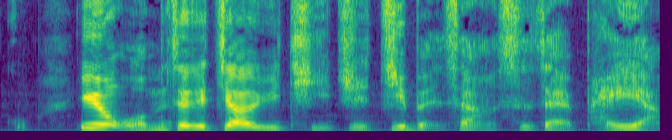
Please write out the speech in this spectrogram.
故，因为我们这个教育体制基本上是在培养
